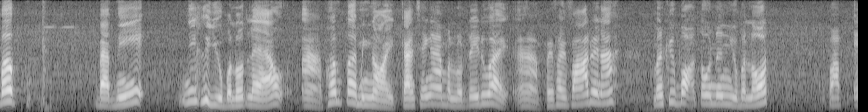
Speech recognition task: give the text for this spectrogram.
ปุ๊บแบบนี้ นี่คืออยู่บนรถแล้วอ่าเพิ่มเติมอีกหน่อยการใช้งานบนรถได้ด้วยอ่าเป็นไฟฟ้าด้วยนะ มันคือเบาะตัวหนึ่งอยู่บนรถ ปรับเอ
